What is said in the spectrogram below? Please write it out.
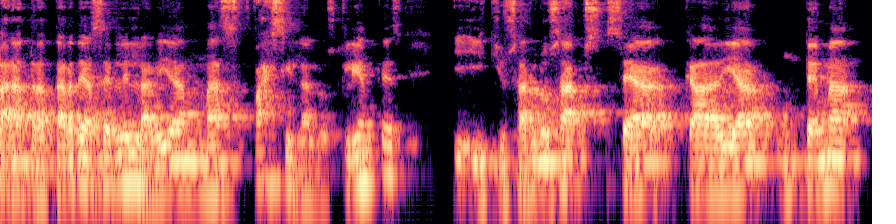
para tratar de hacerle la vida más fácil a los clientes y, que usar los apps sea cada día un tema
